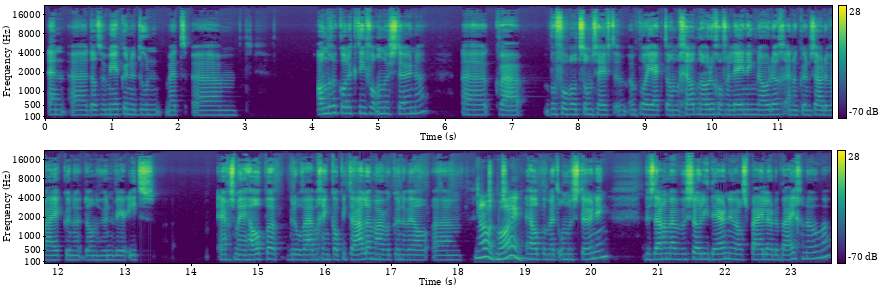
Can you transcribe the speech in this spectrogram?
En uh, dat we meer kunnen doen met andere collectieven ondersteunen. Uh, qua bijvoorbeeld soms heeft een, een, project dan geld nodig of een lening nodig. En dan kunnen, zouden wij kunnen dan hun weer iets ergens mee helpen. Ik bedoel, wij hebben geen kapitalen, maar we kunnen wel um, wat mooi. helpen met ondersteuning. Dus daarom hebben we Solidair nu als pijler erbij genomen.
